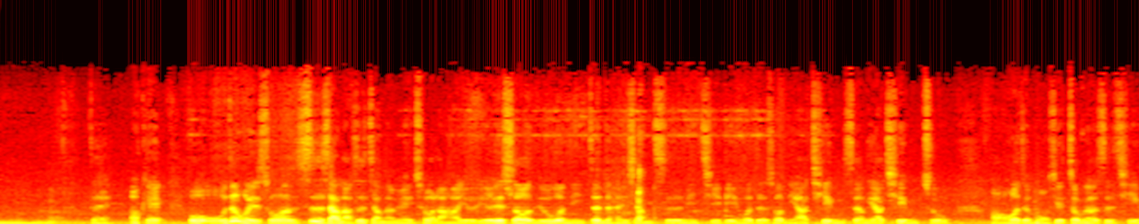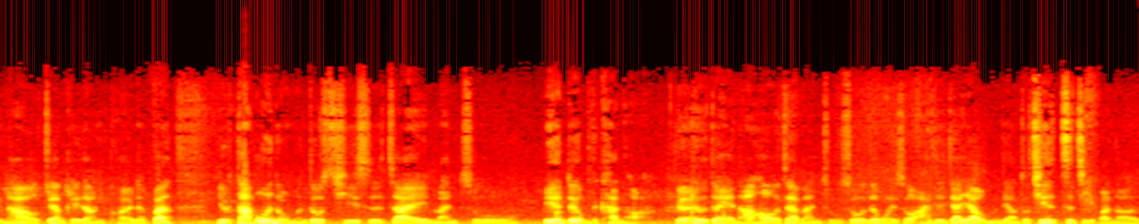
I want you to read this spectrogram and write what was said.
嗯对，OK，我我认为说，事实上老师讲的没错了哈。有有些时候，如果你真的很想吃米其林，或者说你要庆生、要庆祝，哦，或者某些重要的事情，然后这样可以让你快乐。不然，有大部分的我们都其实在满足别人对我们的看法，对，对不对？然后再满足说，认为说啊，人家要我们这样做，其实自己反而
